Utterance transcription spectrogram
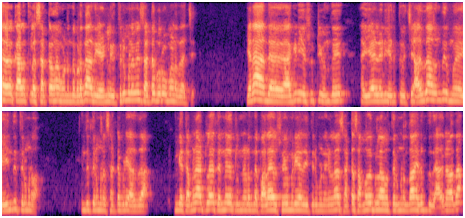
காலத்துல சட்டம்லாம் கொண்டு வந்த பிறகு அது எங்களுக்கு திருமணமே சட்டபூர்வமானதாச்சு. ஏன்னா அந்த அக்னியை சுற்றி வந்து ஏழு அடி எடுத்து வச்சு அதுதான் வந்து ம- இந்து திருமணம். இந்து திருமண சட்டப்படி அதுதான். இங்க தமிழ்நாட்டுல தென்னகத்தில் நடந்த பல சுயமரியாதை திருமணங்கள்லாம் சட்ட சம்மதம் இல்லாம திருமணம் தான் இருந்தது. அதனாலதான்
